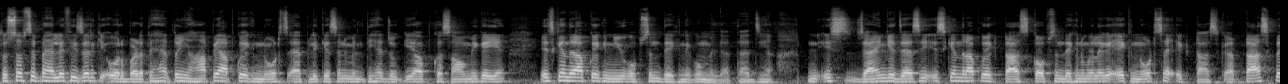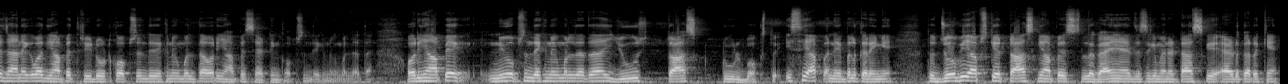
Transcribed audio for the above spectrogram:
तो सबसे पहले फीचर की ओर बढ़ते हैं तो यहाँ पे आपको एक नोट्स एप्लीकेशन मिलती है, जो कि आपका साउमी का ही है। इसके अंदर आपको एक न्यू ऑप्शन देखने को मिल जाता है। जी हाँ इस जाएँगे जैसे इसके अंदर आपको एक टास्क का ऑप्शन देखने को मिलेगा। एक नोट्स है, एक टास्क है। अब टास्क पे जाने के बाद यहाँ पे थ्री डॉट का ऑप्शन देखने को मिलता है और यहाँ पे सेटिंग का ऑप्शन देखने को मिल जाता है। और यहाँ पे एक न्यू ऑप्शन देखने को मिल जाता है यूज़ टास्क टूल बॉक्स तो इसे आप अनेबल करेंगे। तो जो भी आपके टास्क यहाँ पे लगाए हैं, जैसे कि मैंने टास्क ऐड कर रखे हैं,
